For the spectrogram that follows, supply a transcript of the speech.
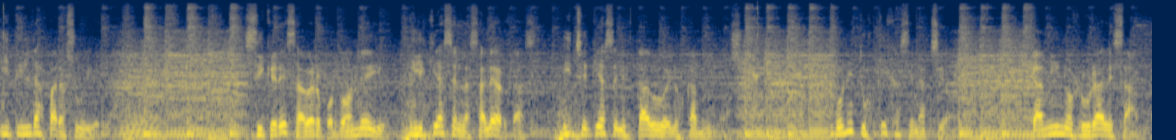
y tildas para subirla. Si querés saber por dónde ir, cliqueas en las alertas y chequeas el estado de los caminos. Poné tus quejas en acción. Caminos Rurales App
